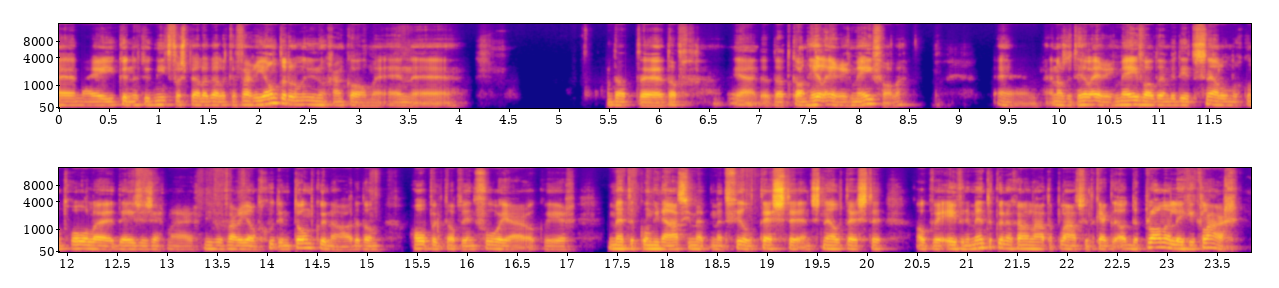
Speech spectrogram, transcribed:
uh, maar je kunt natuurlijk niet voorspellen welke varianten er nu nog gaan komen. En uh, dat, uh, dat, ja, dat, dat, kan heel erg meevallen. en als het heel erg meevalt en we dit snel onder controle, deze zeg maar, nieuwe variant goed in toom kunnen houden, dan hoop ik dat we in het voorjaar ook weer met de combinatie met, met veel testen en snel testen ook weer evenementen kunnen gaan laten plaatsvinden. Kijk, de, de plannen liggen klaar.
